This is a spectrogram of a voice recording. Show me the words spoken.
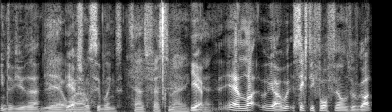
interview the Yeah. the wow. actual siblings. Sounds fascinating. Yeah, yeah, lo- you know, we- 64 films we've got.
